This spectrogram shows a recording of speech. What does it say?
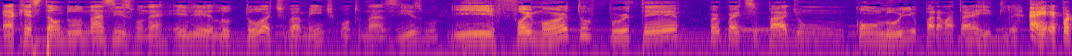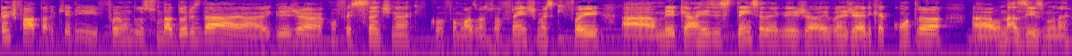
é a questão do nazismo, né? Ele lutou ativamente contra o nazismo e foi morto por ter por participar de um conluio para matar Hitler. É, é importante falar que ele foi um dos fundadores da igreja confessante, né, que ficou famosa mais para frente, mas que foi a, meio que a resistência da igreja evangélica contra a, o nazismo, né?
